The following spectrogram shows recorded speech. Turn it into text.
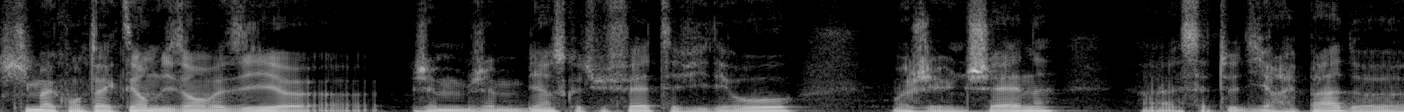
Qui m'a contacté en me disant Vas-y, j'aime bien ce que tu fais, tes vidéos. Moi, j'ai une chaîne. ça te dirait pas de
